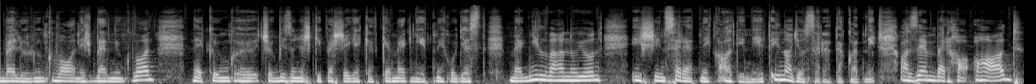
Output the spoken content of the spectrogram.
belülünk van és bennünk van, nekünk csak bizonyos képességeket kell megnyitni, hogy ezt megnyilvánuljon, és én szeretnék adni. Én nagyon szeretek adni. Az ember, ha ad,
